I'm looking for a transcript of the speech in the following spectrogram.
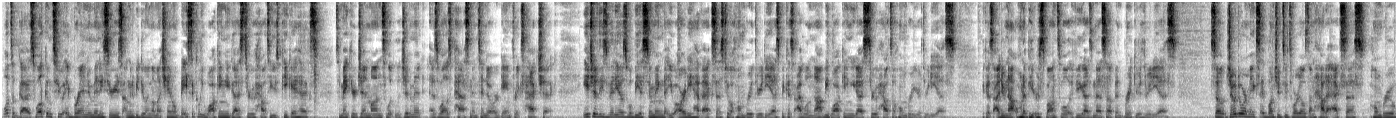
What's up guys? Welcome to a brand new mini series I'm going to be doing on my channel, basically walking you guys through how to use PKHex to make your Genmons look legitimate, as well as pass Nintendo or Game Freak's hack check. Each of these videos will be assuming that you already have access to a homebrew 3DS because I will not be walking you guys through how to homebrew your 3DS. Because I do not want to be responsible if you guys mess up and break your 3DS. So Joedor makes a bunch of tutorials on how to access Homebrew,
